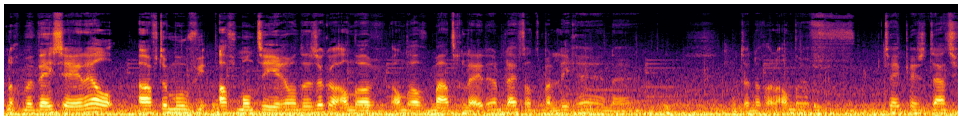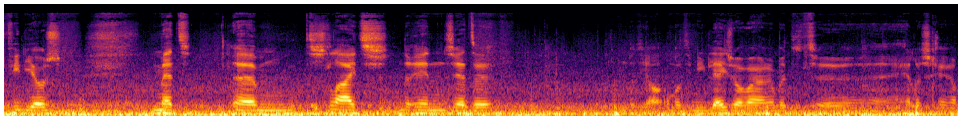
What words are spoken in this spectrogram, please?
nog mijn WCNL aftermovie afmonteren. Want dat is ook al anderhalf, anderhalf maand geleden. Dat blijft altijd maar liggen. En uh, moet er nog een andere twee presentatievideo's met um, slides erin zetten. Omdat die, omdat die niet leesbaar waren met het helle scherm.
